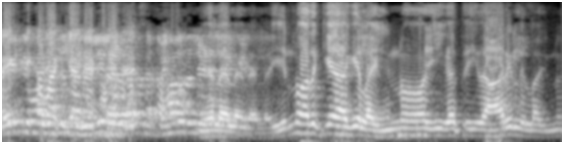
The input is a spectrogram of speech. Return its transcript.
ವೈಯಕ್ತಿಕ ವ್ಯಾಖ್ಯಾನ ಇಲ್ಲ ಇಲ್ಲ ಇಲ್ಲ ಇಲ್ಲ. ಇನ್ನೂ ಅದಕ್ಕೆ ಆಗಿಲ್ಲ ಇನ್ನೂ ಈಗ ಇದು ಆರಿಲಿಲ್ಲ ಇನ್ನೂ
